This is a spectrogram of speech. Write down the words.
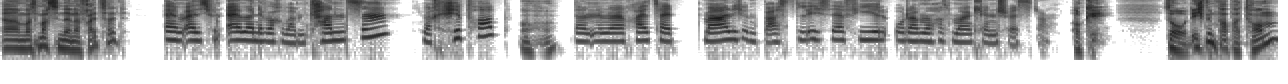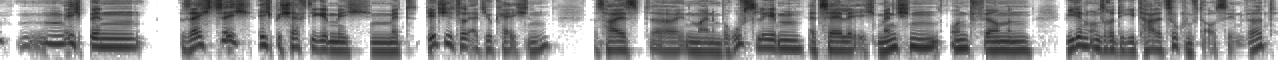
Ähm, was machst du in deiner Freizeit? Ähm, also ich bin einmal in der Woche beim Tanzen. Ich mache Hip-Hop. Dann in meiner Freizeit male ich und bastel ich sehr viel oder mache es meiner kleinen Schwester. Okay. So, und ich bin Papa Tom. Mm, Ich bin 60. Ich beschäftige mich mit Digital Education. Das heißt, äh, in meinem Berufsleben erzähle ich Menschen und Firmen, wie denn unsere digitale Zukunft aussehen wird.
